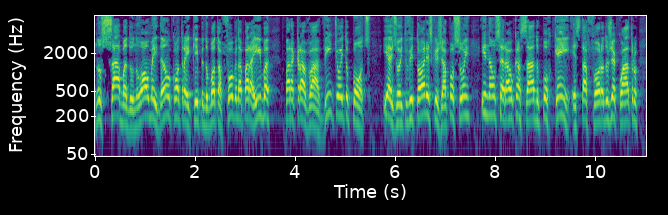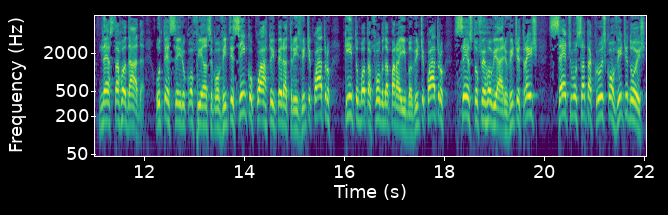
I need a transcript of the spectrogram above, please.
no sábado no Almeidão contra a equipe do Botafogo da Paraíba para cravar 28 pontos e as oito vitórias que já possuem e não será alcançado por quem está fora do G4 nesta rodada. O terceiro, Confiança, com 25, quarto, Imperatriz, 24, quinto, Botafogo da Paraíba, 24, sexto, Ferroviário, 23, sétimo, Santa Cruz, com 22,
